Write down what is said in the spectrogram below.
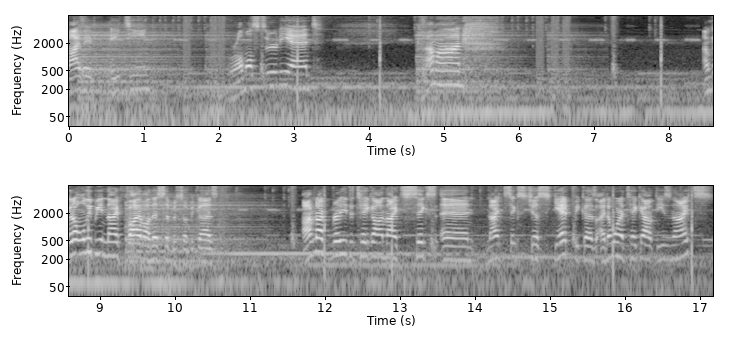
5, 18. We're almost through the end. Come on. I'm gonna only beat Night 5 on this episode because I'm not ready to take on Night 6 and Night 6 just yet because I don't want to take out these Knights.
